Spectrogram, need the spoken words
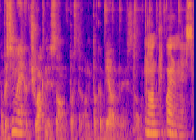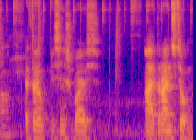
Обрати внимание, как чувак нарисован. Просто он только белым нарисован. Ну, он прикольно нарисован. Это, если не ошибаюсь... А, это Райан Стегман.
